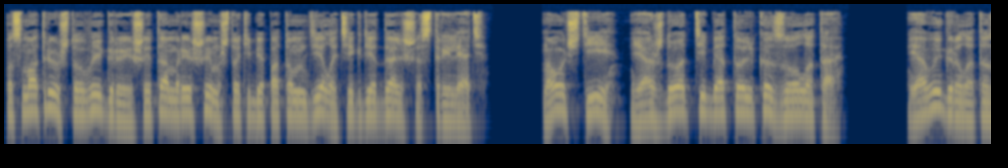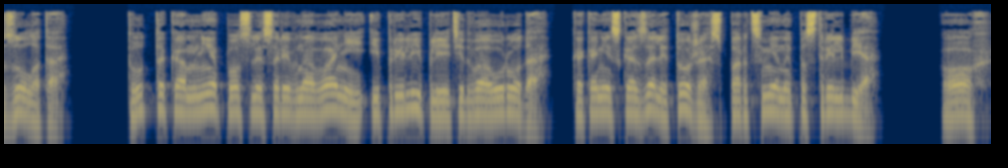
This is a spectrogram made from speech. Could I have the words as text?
посмотрю, что выиграешь, и там решим, что тебе потом делать и где дальше стрелять. Но учти, я жду от тебя только золото. Я выиграл это золото, Тут-то ко мне после соревнований и прилипли эти два урода, как они сказали тоже, спортсмены по стрельбе. Ох,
